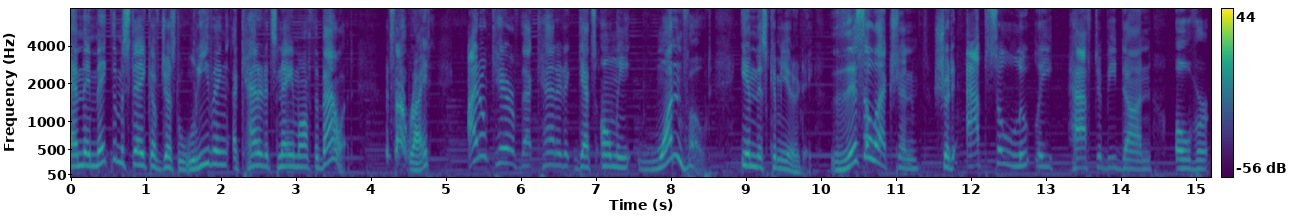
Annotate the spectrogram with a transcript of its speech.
And they make the mistake of just leaving a candidate's name off the ballot. It's not right. I don't care if that candidate gets only one vote in this community. This election should absolutely have to be done over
